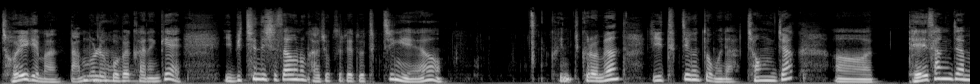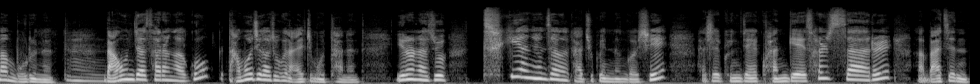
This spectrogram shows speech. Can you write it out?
저에게만 남몰래 고백하는 게 이 미친 듯이 싸우는 가족들의 또 특징이에요. 그, 그러면 이 특징은 또 뭐냐? 정작 어 대상자만 모르는 음. 나 혼자 사랑하고 나머지 가족은 알지 못하는 이런 아주 특이한 현상을 가지고 있는 것이 사실 굉장히 관계의 설사를 맞은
